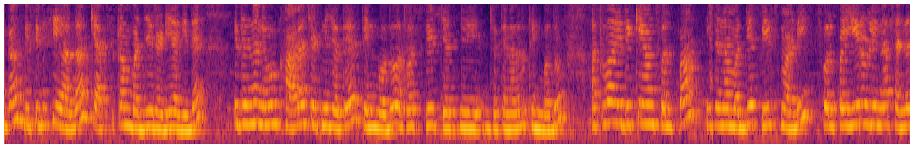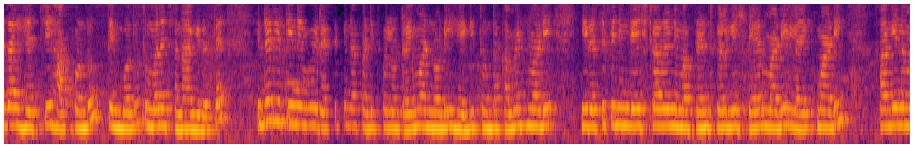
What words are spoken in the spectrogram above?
ಈಗ ಬಿಸಿ ಬಿಸಿಯಾದ ಕ್ಯಾಪ್ಸಿಕಮ್ ಬಜ್ಜಿ ರೆಡಿಯಾಗಿದೆ ಇದನ್ನ ನೀವು ಖಾರ ಚಟ್ನಿ ಜೊತೆ ತಿನ್ಬೋದು ಅಥವಾ ಸ್ವೀಟ್ ಚಟ್ನಿ ಜೊತೆನಾದರೂ ತಿನ್ಬೋದು. ಅಥವಾ ಇದಕ್ಕೆ ಒಂದು ಸ್ವಲ್ಪ ಇದನ್ನ ಮಧ್ಯೆ ಪೀಸ್ ಮಾಡಿ ಸ್ವಲ್ಪ ಈರುಳ್ಳಿನ ಸಣ್ಣದಾಗಿ ಹೆಚ್ಚಿ ಹಾಕೊಂಡು ತಿನ್ಬೋದು. ತುಂಬಾನೇ ಚೆನ್ನಾಗಿರುತ್ತೆ. ಇದೇ ರೀತಿ ನೀವು ಈ ರೆಸಿಪಿನ ಖಂಡಿತವಾಗ್ಲೂ ಟ್ರೈ ಮಾಡಿ ನೋಡಿ ಹೇಗಿತ್ತು ಅಂತ ಕಮೆಂಟ್ ಮಾಡಿ. ಈ ರೆಸಿಪಿ ನಿಮಗೆ ಇಷ್ಟ ಆದರೆ ನಿಮ್ಮ ಫ್ರೆಂಡ್ಸ್ಗಳಿಗೆ ಶೇರ್ ಮಾಡಿ ಲೈಕ್ ಮಾಡಿ. ಹಾಗೆ ನಮ್ಮ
